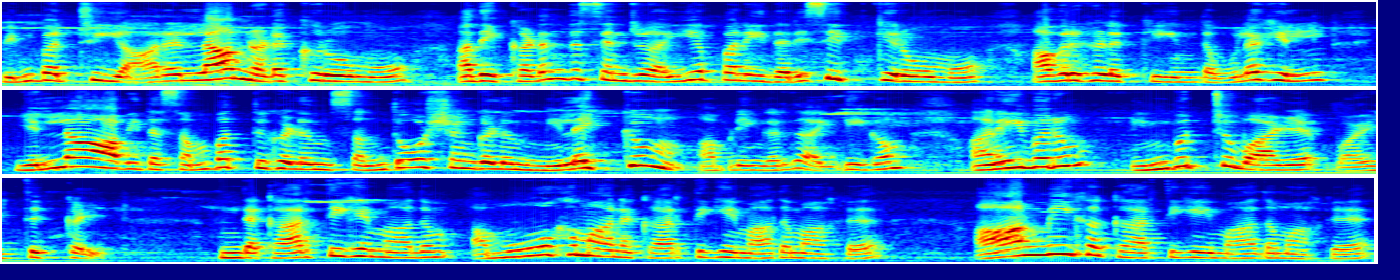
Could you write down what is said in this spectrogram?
பின்பற்றி யாரெல்லாம் நடக்கிறோமோ அதை கடந்து சென்று ஐயப்பனை தரிசிக்கிறோமோ அவர்களுக்கு இந்த உலகில் எல்லாவித சம்பத்துகளும் சந்தோஷங்களும் நிலைக்கும் அப்படிங்கிறது ஐதீகம். அனைவரும் இன்புற்று வாழ வாழ்த்துக்கள். இந்த கார்த்திகை மாதம் அமோகமான கார்த்திகை மாதமாக ஆன்மீக கார்த்திகை மாதமாக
